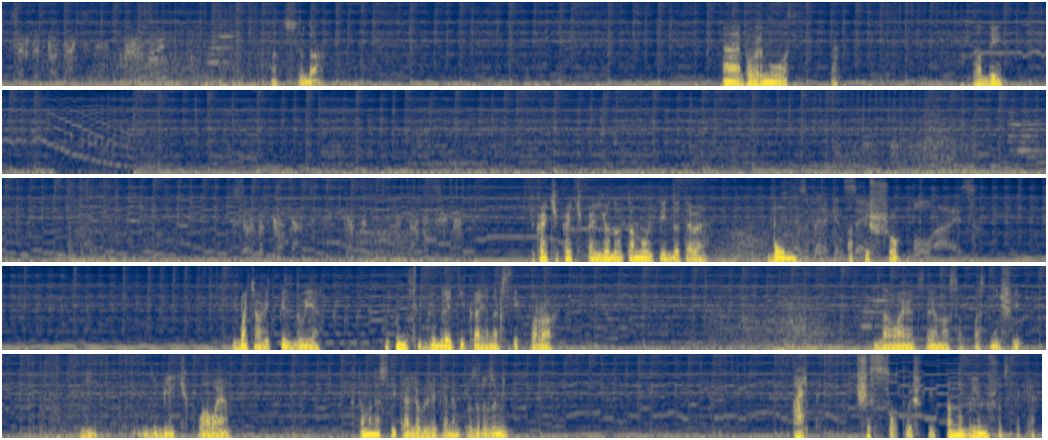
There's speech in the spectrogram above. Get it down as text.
Вот сюда. А, повернулась. Воды. Чекай, чекай, чекай, йода там летить до тебе. Бум. As Americans А say, ти що? bull eyes. І батявік піздує. Тобі, блядь, тікає на всіх порах. Давай оце у нас опасніший ді- дебільчик плаває. Хто мене світа алло, блядь, я не можу зрозуміти. 600 лишив. Та ну блін, що це таке?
